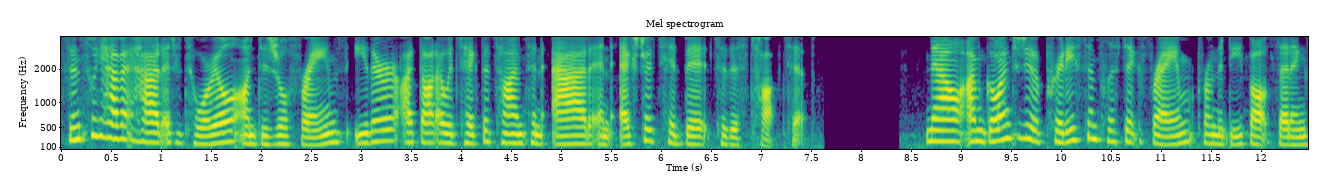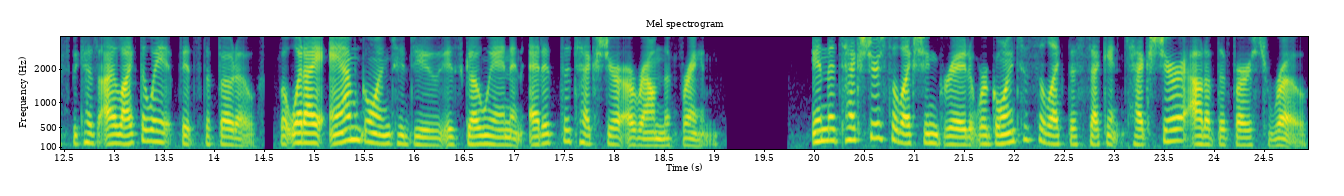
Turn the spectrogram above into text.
Since we haven't had a tutorial on digital frames either, I thought I would take the time to add an extra tidbit to this top tip. Now, I'm going to do a pretty simplistic frame from the default settings because I like the way it fits the photo, but what I am going to do is go in and edit the texture around the frame. In the texture selection grid, we're going to select the second texture out of the first row.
